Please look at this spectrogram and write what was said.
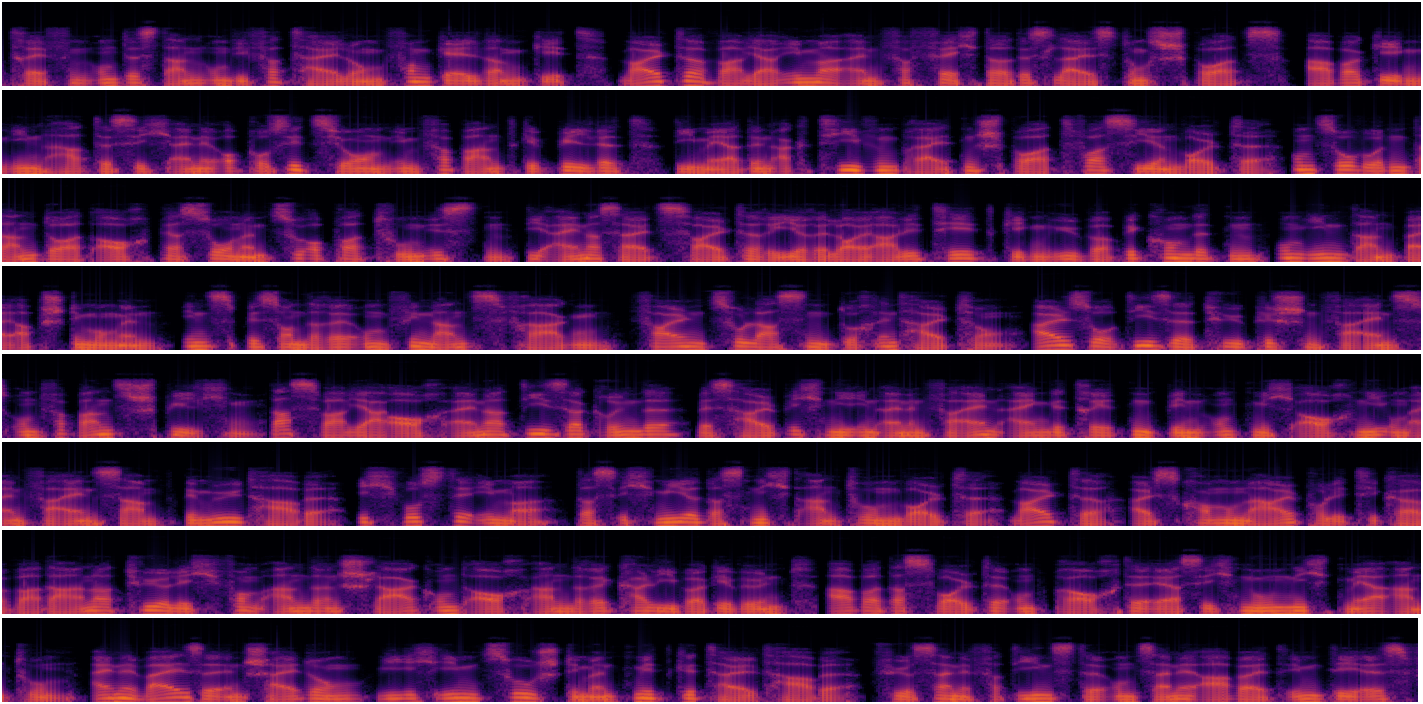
aufeinandertreffen und es dann um die Verteilung von Geldern geht. Walter war ja immer ein Verfechter des Leistungssports, aber gegen ihn hatte sich eine Opposition im Verband gebildet, die mehr den aktiven Breitensport forcieren wollte. Und so wurden dann dort auch Personen zu Opportunisten, die einerseits Walter ihre Loyalität gegenüber bekundeten, um ihn dann bei Abstimmungen, insbesondere um Finanzfragen, fallen zu lassen durch Enthaltung. Also diese typischen Vereins- und Verbandsspielchen. Das war ja auch einer dieser Gründe, weshalb ich nie in einen Verein eingetreten bin und mich auch nie um ein Vereinsamt bemüht habe. Ich wusste immer, dass ich mir das nicht antun wollte. Walter als Kommunalpolitiker war da natürlich vom anderen Schlag und auch andere Kaliber gewöhnt, aber das wollte und brauchte er sich nun nicht mehr antun. Eine weise Entscheidung, wie ich ihm zustimmend mitgeteilt habe. Für seine Verdienste und seine Arbeit im DSV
